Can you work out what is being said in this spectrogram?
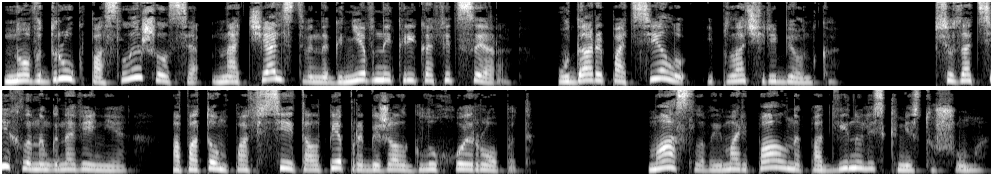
Но вдруг послышался начальственно гневный крик офицера, удары по телу и плач ребенка. Все затихло на мгновение, а потом по всей толпе пробежал глухой ропот. Маслова и Марь Павловна подвинулись к месту шума.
